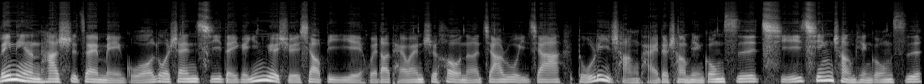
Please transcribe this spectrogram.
Linian 他是在美国洛杉矶的一个音乐学校毕业，回到台湾之后呢，加入一家独立厂牌的唱片公司奇青唱片公司。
